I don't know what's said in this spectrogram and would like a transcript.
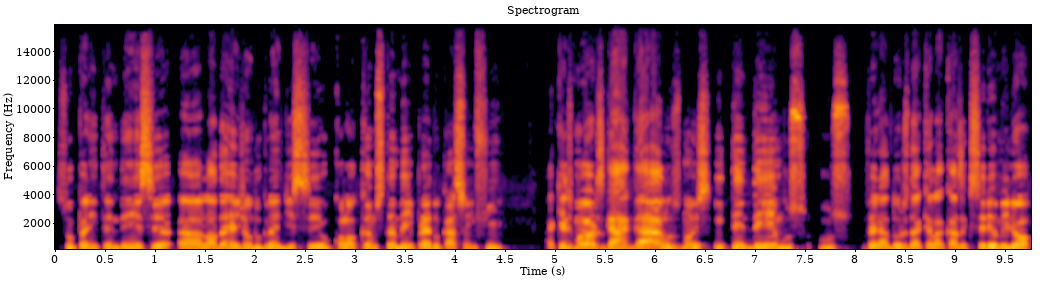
superintendência ah, lá da região do Grande Disseu, colocamos também para a educação, enfim. Aqueles maiores gargalos, nós entendemos, os vereadores daquela casa, que seria melhor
